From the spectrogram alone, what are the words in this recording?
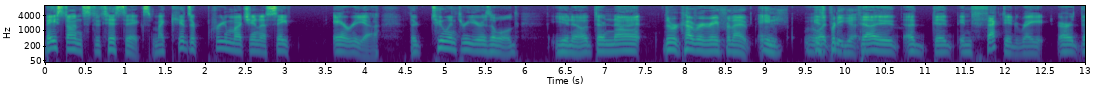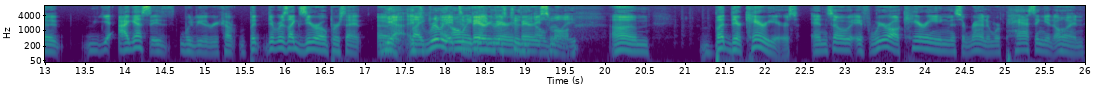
based on statistics my kids are pretty much in a safe area. They're two and three years old you know? They're not The recovery rate for that age is pretty good. the uh, the infected rate or the yeah, I guess it would be the recover, but there was like zero percent. yeah, it's really only very, dangerous very, to very the small. Um, but they're carriers. And so if we're all carrying this around and we're passing it on,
